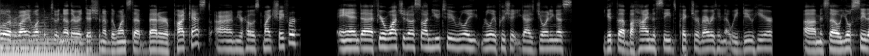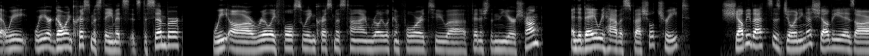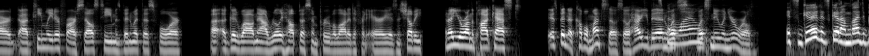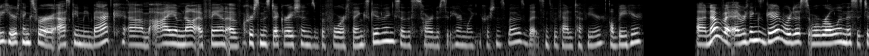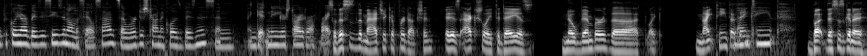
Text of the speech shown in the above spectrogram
Hello, everybody. Welcome to another edition of the One Step Better podcast. I'm your host, Mike Schaefer. And uh, if you're watching us on YouTube, really, really appreciate you guys joining us. You get the behind the scenes picture of everything that we do here. Um, and so you'll see that we, we are going Christmas theme. It's, it's December. We are really full swing Christmas time. Really looking forward to uh, finish the new year strong. And today we have a special treat. Shelby Betts is joining us. Shelby is our uh, team leader for our sales team, has been with us for uh, a good while now, really helped us improve a lot of different areas. And Shelby, I know you were on the podcast. It's been a couple months though. So how you been? been a what's while. what's new in your world? It's good. It's good. I'm glad to be here. Thanks for asking me back. Um, I am not a fan of Christmas decorations before Thanksgiving, so this is hard to sit here and look at Christmas bows. But since we've had a tough year, I'll be here. Uh, no, but everything's good. We're just we're rolling. This is typically our busy season on the sales side, so we're just trying to close business and and get New Year started off right. So this is the magic of production. It is actually today is November the like 19th, I think. Nineteenth. But this is gonna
